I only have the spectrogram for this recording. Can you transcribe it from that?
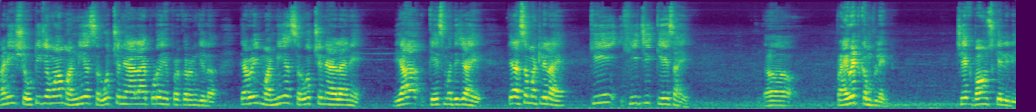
आणि शेवटी जेव्हा माननीय सर्वोच्च न्यायालयापुढे हे प्रकरण गेलं त्यावेळी माननीय सर्वोच्च न्यायालयाने या केसमध्ये जे आहे ते असं म्हटलेलं आहे की ही जी केस आहे प्रायव्हेट कंप्लेंट चेक बाउन्स केलेली.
